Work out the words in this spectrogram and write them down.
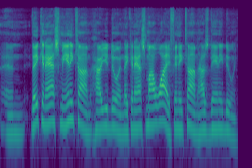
and they can ask me anytime, "How you doing?" They can ask my wife anytime, "How's Danny doing?"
